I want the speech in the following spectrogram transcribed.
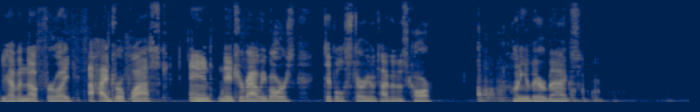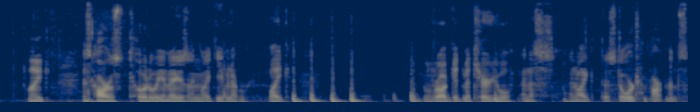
You have enough for like a hydro flask and Nature Valley bars. Typical stereotype of this car. Plenty of airbags. Like, this car is totally amazing. Like, even a, like, rugged material in this in like the storage compartments.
